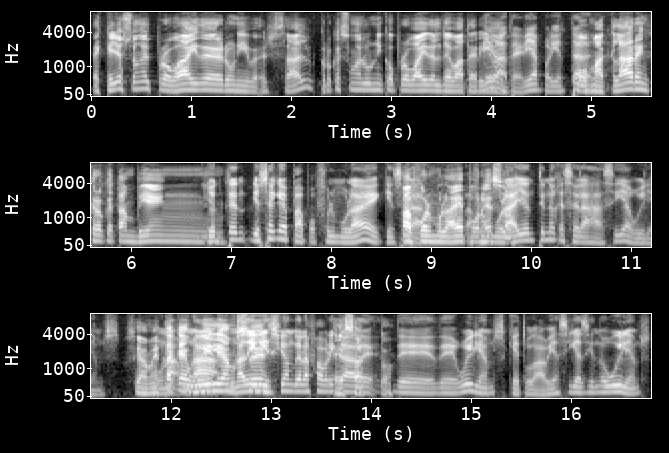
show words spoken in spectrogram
Es que ellos son el provider universal. Creo que son el único provider de De batería. batería, pero yo, enta- o McLaren creo que también. yo, enten- yo sé que para por Fórmula E, ¿quién se para la- Fórmula E, por eso. Fórmula E yo entiendo que se las hacía Williams. Sea, me una, está que una- Williams. una división de la fábrica de- de Williams, que todavía sigue siendo Williams,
